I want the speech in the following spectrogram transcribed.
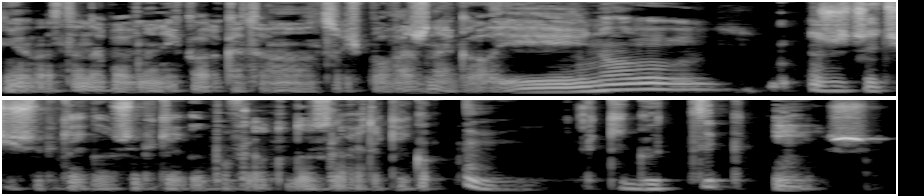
nie no, to na pewno nie kolka, to coś poważnego. I no, życzę ci szybkiego, szybkiego powrotu do zdrowia, takiego, mm, takiego cyk iż.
